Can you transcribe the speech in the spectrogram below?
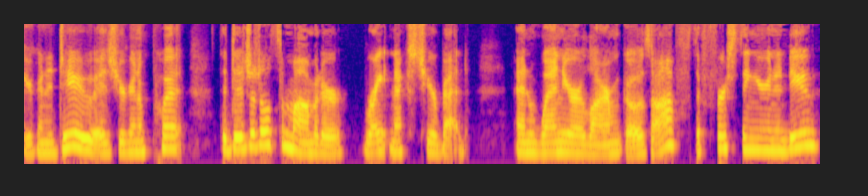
you're going to do is you're going to put the digital thermometer right next to your bed. And when your alarm goes off, the first thing you're going to do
